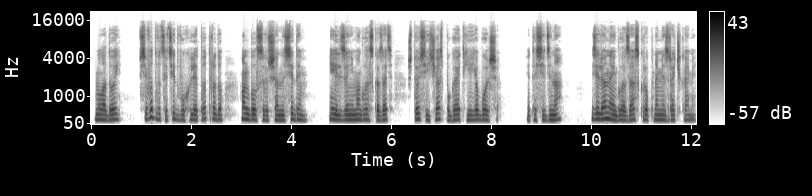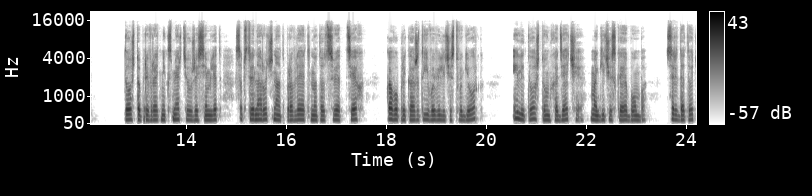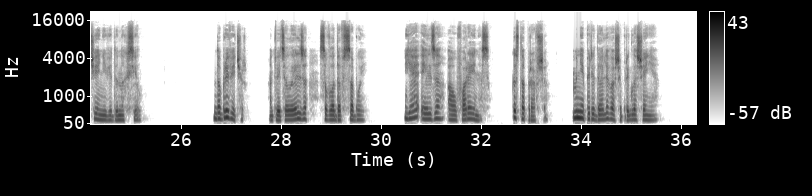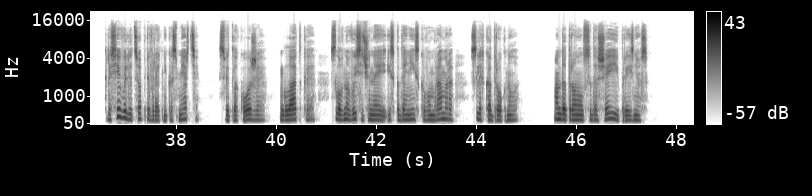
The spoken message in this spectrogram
Молодой, всего 22 лет от роду, он был совершенно седым, и Эльза не могла сказать, что сейчас пугает ее больше. Это седина, зеленые глаза с крупными зрачками. То, что привратник смерти уже семь лет собственноручно отправляет на тот свет тех, кого прикажет его величество Георг, или то, что он ходячая, магическая бомба, средоточие невиданных сил. «Добрый вечер», — ответила Эльза, совладав с собой. «Я Эльза Ауфарейнес, костоправша. Мне передали ваше приглашение». Красивое лицо привратника смерти, светлокожее, гладкое, словно высеченное из каданийского мрамора, слегка дрогнуло. Он дотронулся до шеи и произнес:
